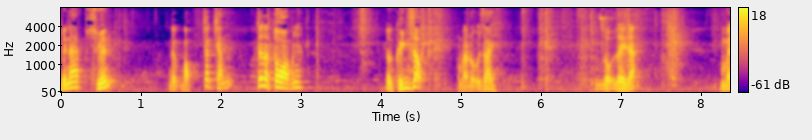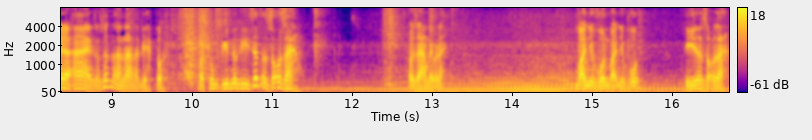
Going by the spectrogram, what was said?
Bên áp xuyến được bọc chắc chắn rất là to nhé đường kính rộng và độ dày. Độ dày dặn. Mấy là ai nó rất là, là đẹp rồi. Và thông tin nó ghi rất là rõ ràng. Rõ ràng đấy bên này. Bao nhiêu vôn bao nhiêu vôn. Ghi rất rõ ràng.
